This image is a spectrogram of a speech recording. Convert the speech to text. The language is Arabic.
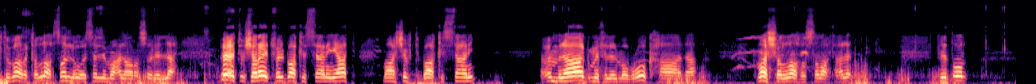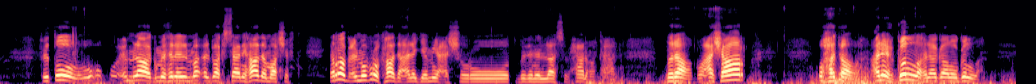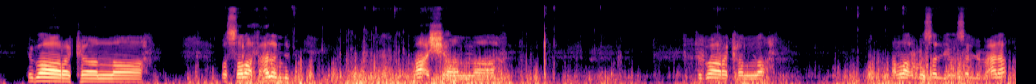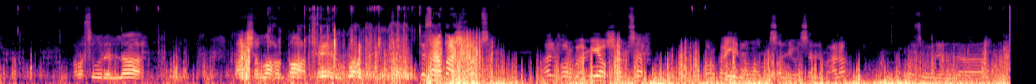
تبارك الله صلوا وسلموا على رسول الله. بعت وشريت في الباكستانيات. ما شفت باكستاني. عملاق مثل المبروك هذا. ما شاء الله والصلاة على النبي. في طول في طول وعملاق مثل الباكستاني هذا ما شفت. الربع المبروك هذا على جميع الشروط بإذن الله سبحانه وتعالى. ضراب وعشار وهداوة عليه قلة لا قالوا قلة. تبارك الله. والصلاة على النبي. ما شاء الله. تبارك الله. اللهم صل وسلم على رسول الله. ما شاء الله امطار خير وبركة. 19 5 1445 اللهم صل وسلم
